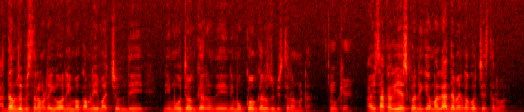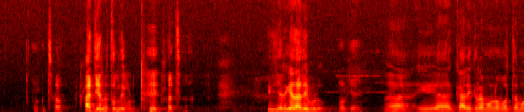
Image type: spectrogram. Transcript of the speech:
అద్దం చూపిస్తారన్నమాట. ఇగో నీ ముఖంలో ఈ మచ్చ ఉంది నీ మూతి వంకర ఉంది నీ ముక్కు వంకర చూపిస్తారన్నమాట. ఓకే. అవి చక్కగా చేసుకోనికి మళ్ళీ అద్దం వెనుకకి వచ్చేస్తారు వాళ్ళు. అది జరుగుతుంది ఇప్పుడు. ఇది జరిగేది అది ఇప్పుడు. ఓకే. ఈ కార్యక్రమంలో మొత్తము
